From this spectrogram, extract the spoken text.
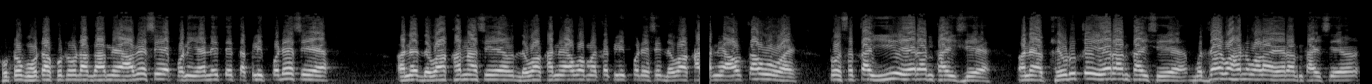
ખોટો મોટા ખોટોડા ગામે આવે છે, પણ એને તે તકલીફ પડે છે. અને દવાખાના છે, દવાખાને આવવામાં તકલીફ પડે છે, દવાખાને આવતા હોય તો છતાં એ હેરાન થાય છે. અને ખેડૂતે હેરાન થાય છે બધા વાહન વાળા હેરાન થાય છે.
